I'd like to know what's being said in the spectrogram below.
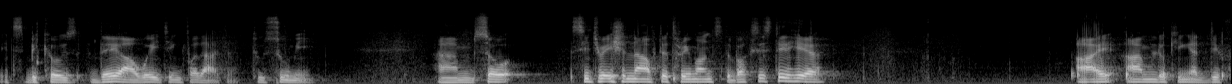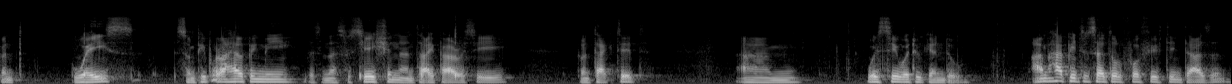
It's because they are waiting for that to sue me. Um, so situation now after three months, the box is still here. I am looking at different ways. Some people are helping me. There's an association, anti-piracy, contacted. Um, we'll see what we can do. I'm happy to settle for 15,000,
